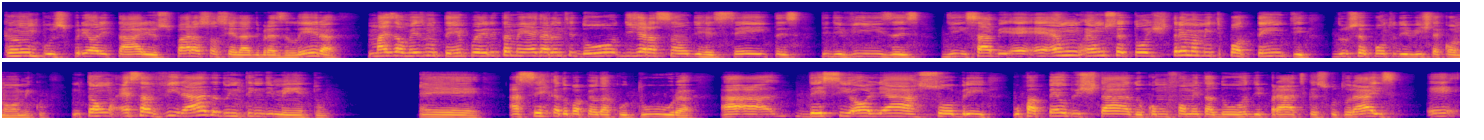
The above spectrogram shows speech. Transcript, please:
campos prioritários para a sociedade brasileira, mas ao mesmo tempo ele também é garantidor de geração de receitas, de divisas, de sabe é, é, um, é um setor extremamente potente do seu ponto de vista econômico. Então essa virada do entendimento é, acerca do papel da cultura, a, a, desse olhar sobre o papel do Estado como fomentador de práticas culturais, é,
